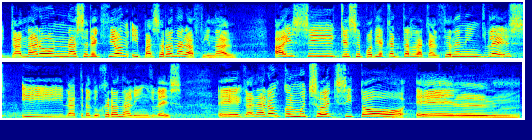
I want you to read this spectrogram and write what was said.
ganaron la selección y pasaron a la final. Ahí sí que se podía cantar la canción en inglés y la tradujeron al inglés. Eh, ganaron con mucho éxito el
